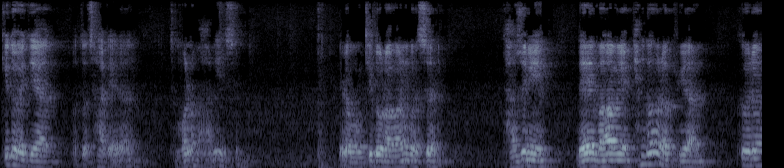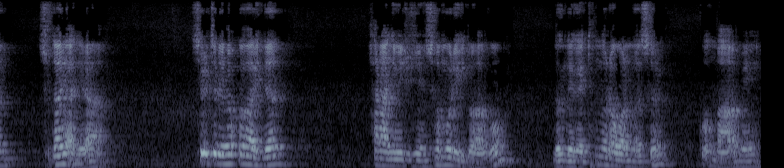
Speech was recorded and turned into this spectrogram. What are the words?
기도에 대한 어떤 사례는 정말로 많이 있습니다. 여러분 기도라고 하는 것은 단순히 내 마음의 평강을 얻기 위한 그런 수단이 아니라 실제로 효과가 있는 하나님이 주신 선물이기도 하고 능력의 통로라고 하는 것을 꼭 마음에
